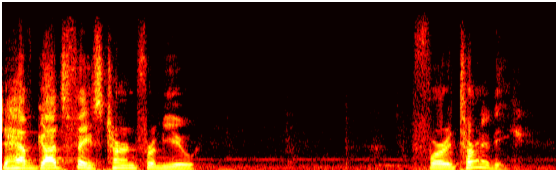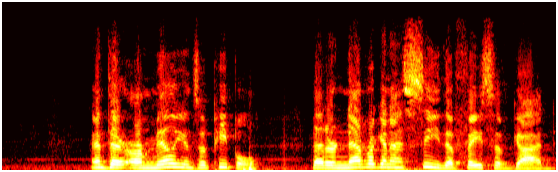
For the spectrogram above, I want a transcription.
To have God's face turned from you for eternity. And there are millions of people that are never going to see the face of God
